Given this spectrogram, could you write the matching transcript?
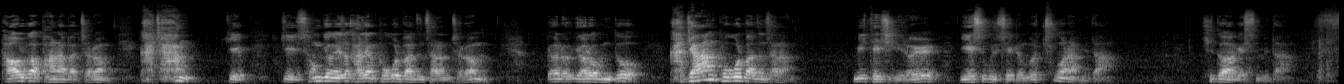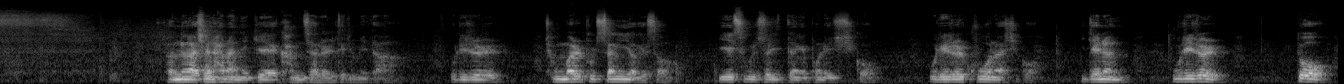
바울과 바나바처럼 가장 성경에서 가장 복을 받은 사람처럼 여러, 여러분도 가장 복을 받은 사람이 되시기를 예수 그리스도 이름으로 축원합니다. 기도하겠습니다. 전능하신 하나님께 감사를 드립니다. 우리를 정말 불쌍히 여겨서 예수 그리스도 이 땅에 보내주시고 우리를 구원하시고 이제는 우리를 또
